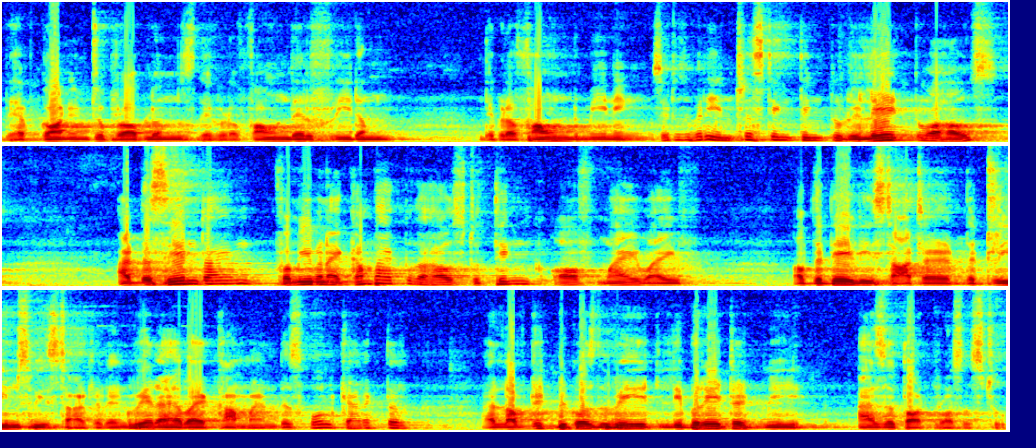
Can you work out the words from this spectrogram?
they have gone into problems, they could have found their freedom, they could have found meaning. So it was a very interesting thing to relate to a house. At the same time, for me, when I come back to the house to think of my wife, of the day we started, the dreams we started, and where have I come, and this whole character, I loved it because the way it liberated me as a thought process too.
